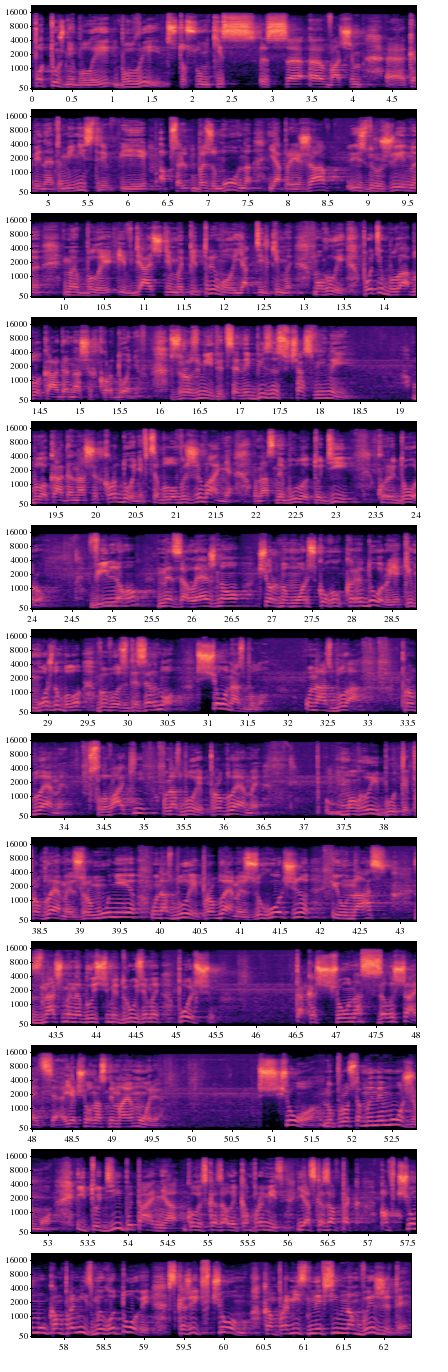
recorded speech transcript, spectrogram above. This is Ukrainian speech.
потужні були, були стосунки з, з е, вашим е, кабінетом міністрів. І абсолютно безумовно я приїжджав із дружиною. Ми були і вдячні. Ми підтримували, як тільки ми могли. Потім була блокада наших кордонів. Зрозумійте, це не бізнес в час війни. Блокада наших кордонів це було виживання. У нас не було тоді коридору вільного, незалежного чорноморського коридору, яким можна було вивозити зерно. Що у нас було? У нас була проблеми в Словакії, у нас були проблеми. Могли бути проблеми з Румунією, у нас були проблеми з Угорщиною, і у нас з нашими найближчими друзями Польщею. Так а що у нас залишається, якщо у нас немає моря? Що? Ну просто ми не можемо. І тоді питання, коли сказали компроміс, я сказав так: а в чому компроміс? Ми готові. Скажіть, в чому? Компроміс не всім нам вижити.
